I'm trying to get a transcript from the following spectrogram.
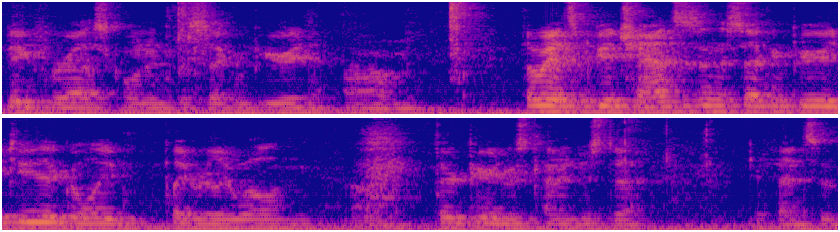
big for us going into the second period. Um, thought we had some good chances in the second period too. Their goalie played really well, and um, third period was kind of just a defensive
